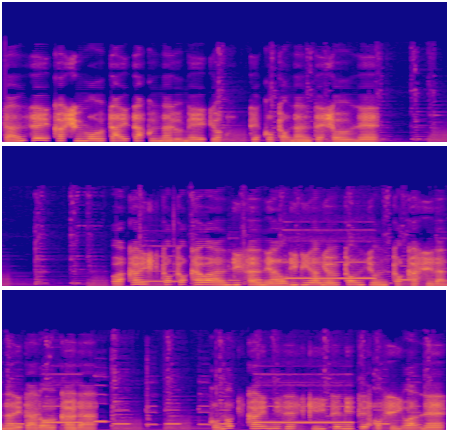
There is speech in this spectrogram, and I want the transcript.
男性歌手も歌いたくなる名曲ってことなんでしょうね。若い人とかはアンリさんやオリビア・ニュートン・ジョンとか知らないだろうから。この機会にぜひ聴いてみてほしいわね。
